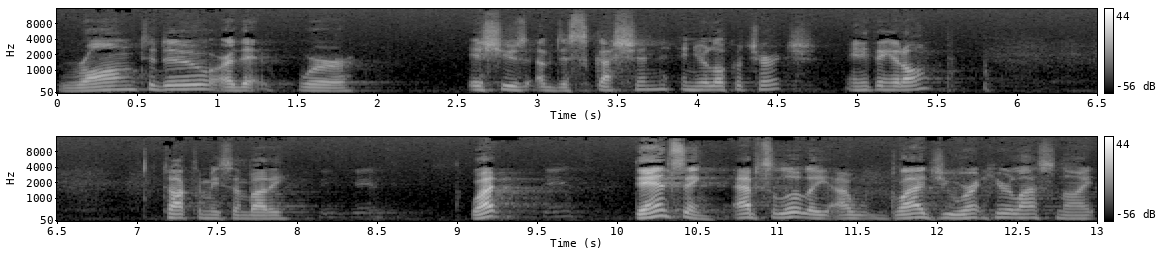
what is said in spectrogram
wrong to do or that were issues of discussion in your local church? Anything at all? Talk to me, somebody. What? Dancing, absolutely. I'm glad you weren't here last night.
